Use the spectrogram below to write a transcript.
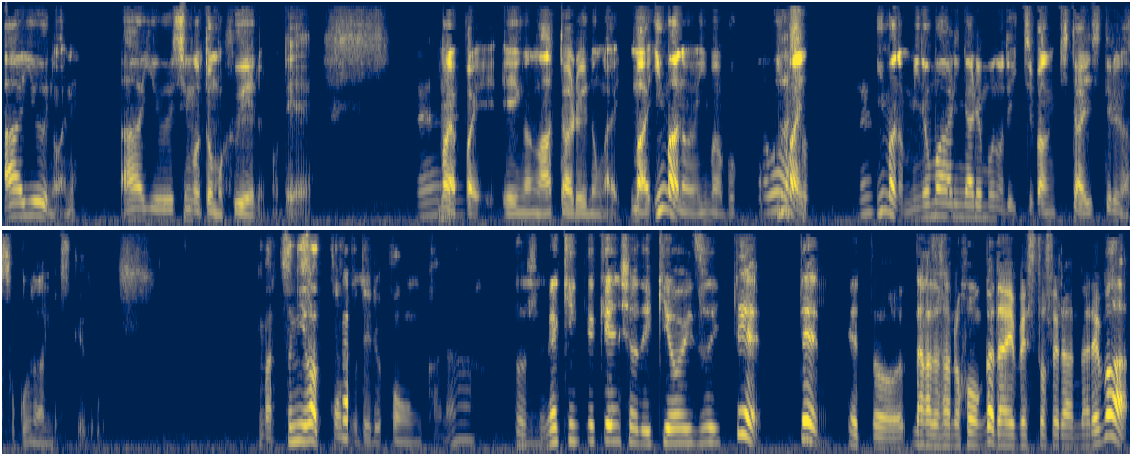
ああいうのはね、ああいう仕事も増えるので、まあやっぱり映画が当たるのが、まあ今の今僕、今今の身の回りになるもので一番期待してるのはそこなんですけど。まあ次は今度出る本かな。そうですよね。緊急検証で勢いづいて、で、えっと、中田さんの本が大ベストセラーになれば、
